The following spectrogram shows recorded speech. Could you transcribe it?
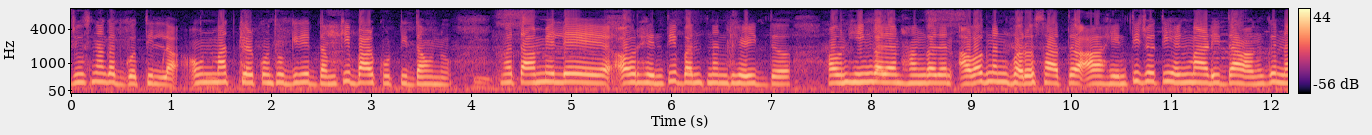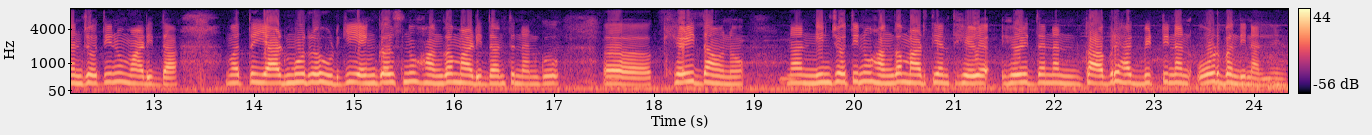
ಜ್ಯೂಸ್ನಾಗ ಅದು ಗೊತ್ತಿಲ್ಲ. ಅವ್ನ ಮಾತು ಕೇಳ್ಕೊಂತ ಹೋಗಿದ್ದೆ ಧಮ್ಕಿ ಭಾಳ ಕೊಟ್ಟಿದ್ದ ಅವನು. ಮತ್ತು ಆಮೇಲೆ ಅವ್ರ ಹೆಂಡತಿ ಬಂತು ನನಗೆ ಹೇಳಿದ್ದು ಅವ್ನು ಹಿಂಗದನ್ ಹಂಗದನ್ ಅವಾಗ ನನಗೆ ಭರೋಸಾ ಆತು. ಆ ಹೆಂಡತಿ ಜೊತೆ ಹೆಂಗೆ ಮಾಡಿದ್ದ ಹಂಗೆ ನನ್ನ ಜೊತೆನೂ ಮಾಡಿದ್ದ. ಮತ್ತು ಎರಡು ಮೂರು ಹುಡುಗಿ ಎಂಗಲ್ಸ್ನು ಹಂಗೆ ಮಾಡಿದ್ದ ಅಂತ ನನಗೂ ಹೇಳಿದ್ದ ಅವನು, ನಾನು ನಿನ್ನ ಜೊತೆನೂ ಹಂಗೆ ಮಾಡ್ತಿ ಅಂತ ಹೇಳಿ, ಹೇಳಿದ್ದ ನಾನು ಗಾಬರಿ ಹಾಕಿಬಿಟ್ಟು ನಾನು ಓಡಿ ಬಂದಿನಿ ಅಲ್ಲಿಂದ.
